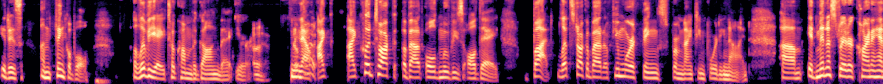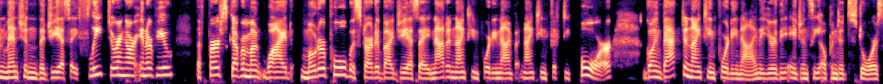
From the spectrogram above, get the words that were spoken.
it is unthinkable. Olivier took home the gong that year. Uh, okay. Now, I I could talk about old movies all day, but let's talk about a few more things from 1949. Um, Administrator Carnahan mentioned the GSA fleet during our interview. The first government wide motor pool was started by GSA not in 1949, but 1954. Going back to 1949, the year the agency opened its doors,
